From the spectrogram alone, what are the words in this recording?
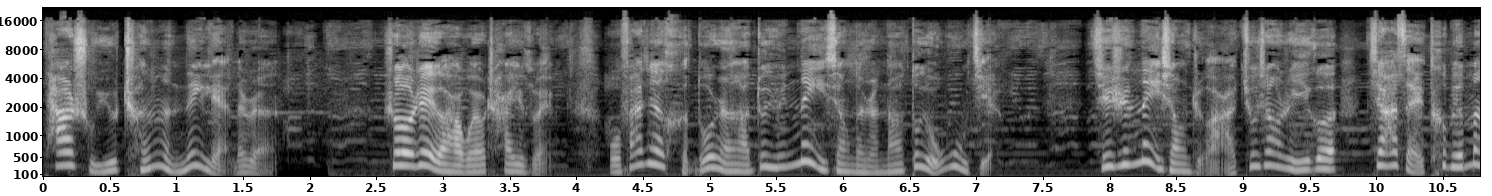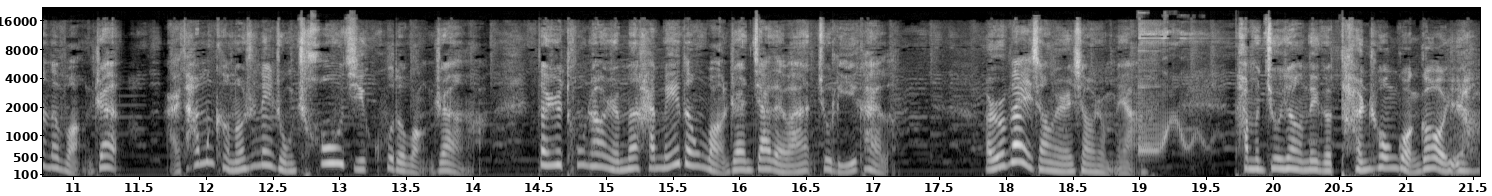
他属于沉稳内敛的人。说到这个哈，我要插一嘴，我发现很多人啊，对于内向的人呢都有误解。其实内向者啊，就像是一个加载特别慢的网站，哎，他们可能是那种超级酷的网站啊，但是通常人们还没等网站加载完就离开了。而外向的人像什么呀？他们就像那个弹窗广告一样。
